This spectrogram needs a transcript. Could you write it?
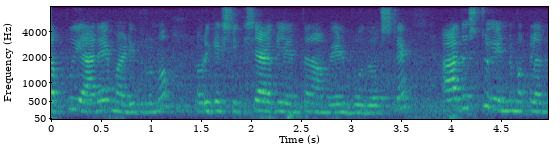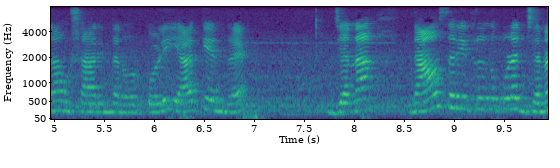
ತಪ್ಪು ಯಾರೇ ಮಾಡಿದ್ರು ಅವರಿಗೆ ಶಿಕ್ಷೆ ಆಗಲಿ ಅಂತ ನಾವು ಹೇಳ್ಬೋದು ಅಷ್ಟೇ. ಆದಷ್ಟು ಹೆಣ್ಣು ಮಕ್ಕಳನ್ನ ಹುಷಾರಿಂದ ನೋಡ್ಕೊಳ್ಳಿ. ಯಾಕೆ ಅಂದರೆ ಜನ ನಾವು ಸರಿ ಇದ್ರೂ ಕೂಡ ಜನ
